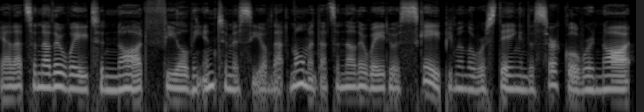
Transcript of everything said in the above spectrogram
Yeah, that's another way to not feel the intimacy of that moment. That's another way to escape, even though we're staying in the circle. We're not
